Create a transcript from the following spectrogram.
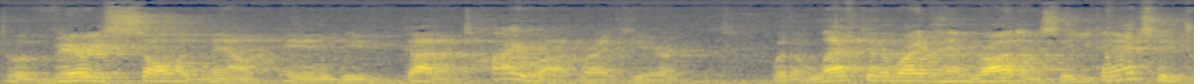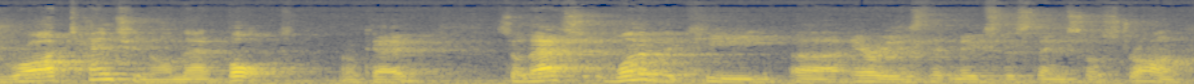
to a very solid mount, and we've got a tie rod right here with a left and a right hand rod in, so you can actually draw tension on that bolt, okay? So that's one of the key uh, areas that makes this thing so strong.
